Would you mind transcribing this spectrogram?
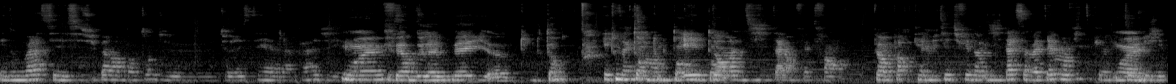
Et donc voilà c'est super important de, de, rester à la page et ouais faire de la veille euh, tout le temps. Exactement. tout le temps tout le temps et dans le digital en fait. Enfin peu importe quel métier tu fais dans le digital ça va tellement vite que tu es obligé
